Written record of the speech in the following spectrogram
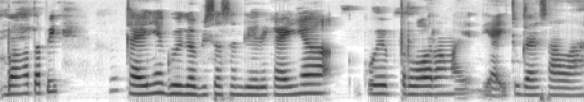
banget tapi kayaknya gue gak bisa sendiri. Kayaknya gue perlu orang lain. Ya itu gak salah.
